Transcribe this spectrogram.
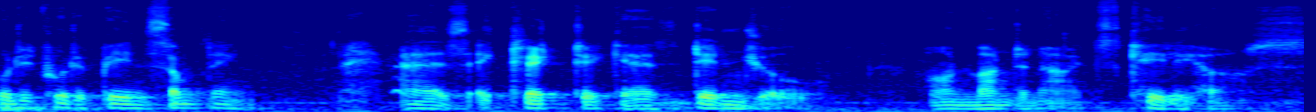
But it would have been something as eclectic as Din Joe on Monday nights, Céilí House.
